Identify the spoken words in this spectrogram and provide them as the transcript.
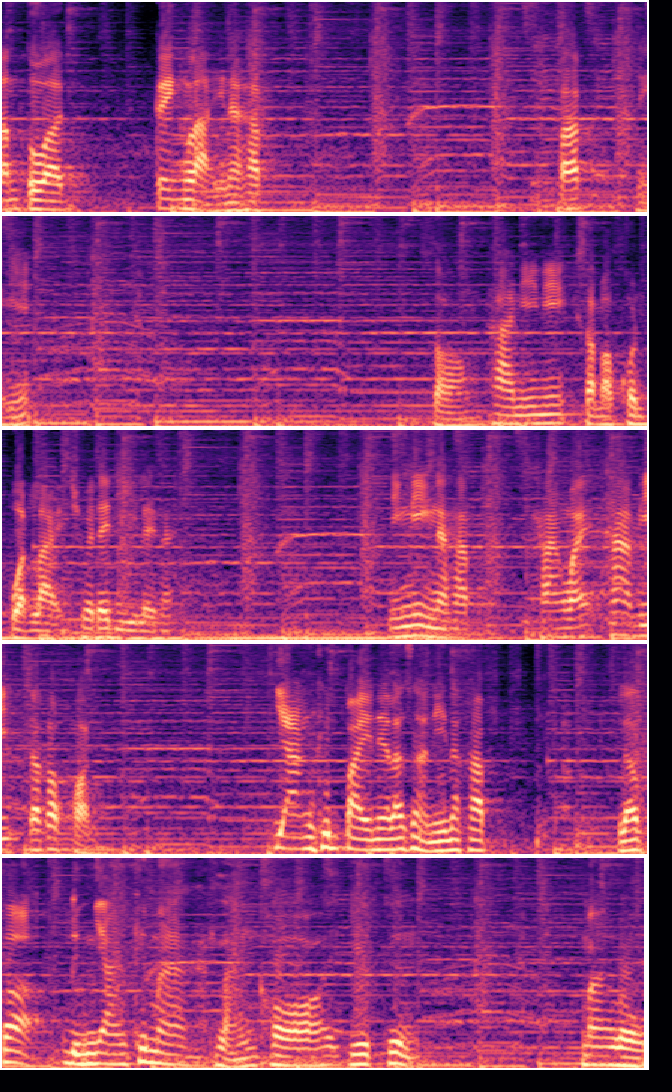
ลำตัวเกรงไหลนะครับปั๊บอย่างนี้สองท่านี้นี่สำหรับคนปวดไหล่ช่วยได้ดีเลยนะ นิ่งๆนะครับ ค้างไว้ 5 วิแล้วก็ผ่อน ยางขึ้นไปในลักษณะนี้นะครับ แล้วก็ดึงยางขึ้นมาหลังคอยืดขึ้น มางลง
